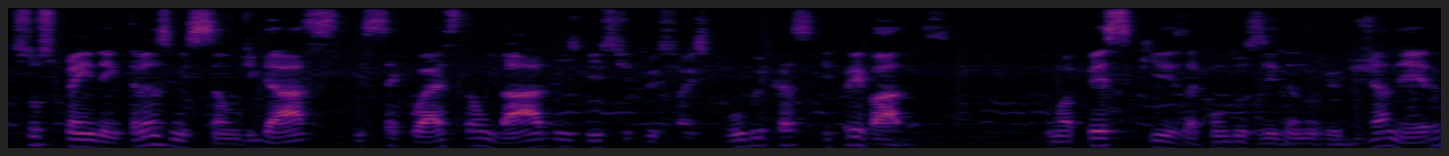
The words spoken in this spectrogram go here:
suspendem transmissão de gás e sequestram dados de instituições públicas e privadas. Uma pesquisa conduzida no Rio de Janeiro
